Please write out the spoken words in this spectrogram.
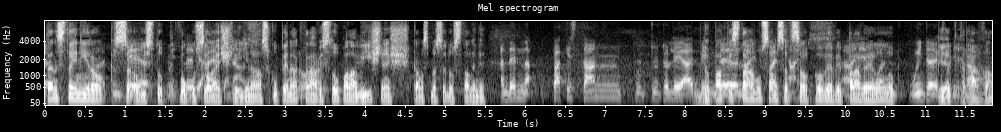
Ten stejný rok se o výstup pokusila ještě jiná skupina, která vystoupala výš, než kam jsme se dostali my. Do Pakistánu jsem se celkově vypravil pětkrát.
